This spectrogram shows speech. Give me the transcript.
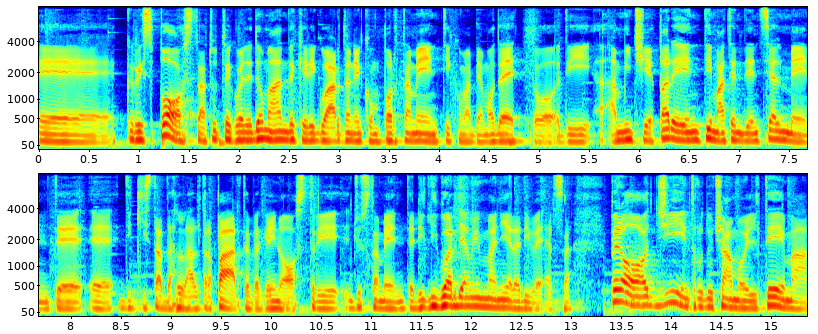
eh, risposta a tutte quelle domande che riguardano i comportamenti, come abbiamo detto, di amici e parenti, ma tendenzialmente eh, di chi sta dall'altra parte, perché i nostri giustamente li, li guardiamo in maniera diversa. Però oggi introduciamo il tema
